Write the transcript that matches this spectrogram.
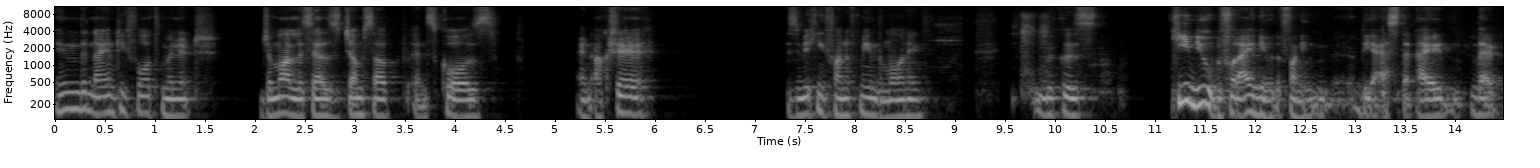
in the 94th minute, Jamal Lascelles jumps up and scores, and Akshay is making fun of me in the morning because he knew before I knew the funny the ass that I that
